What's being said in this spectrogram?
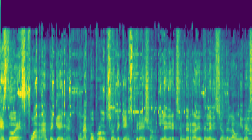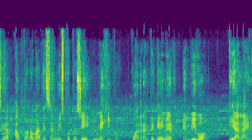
Esto es Cuadrante Gamer, una coproducción de Gamespiration y la dirección de radio y televisión de la Universidad Autónoma de San Luis Potosí, México. Cuadrante Gamer en vivo y al aire.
